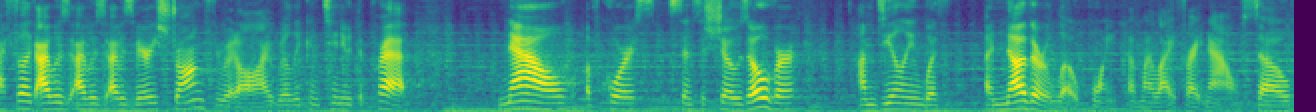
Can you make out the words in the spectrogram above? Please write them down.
I feel like I was, I was, I was very strong through it all. I really continued the prep. Now, of course, since the show's over, I'm dealing with another low point of my life right now. So,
